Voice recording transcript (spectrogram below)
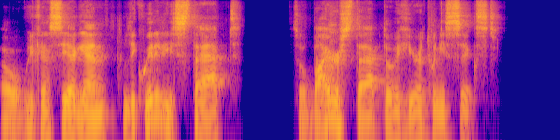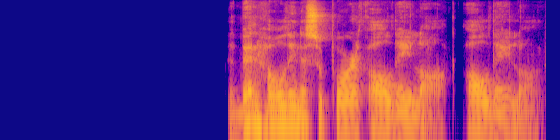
Oh, we can see again, liquidity stacked. So buyer stacked over here, 26th. They've been holding the support all day long, all day long.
